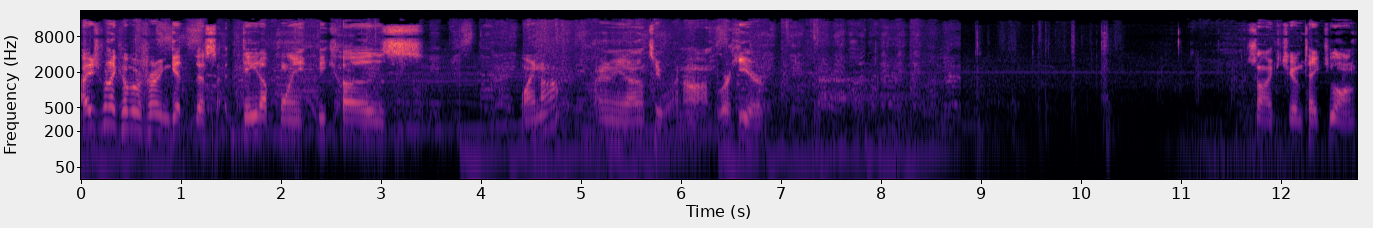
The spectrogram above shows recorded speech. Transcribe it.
I just want to come over here and get this data point because why not? I mean, I don't see why not. We're here. Not like it's gonna take too long.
